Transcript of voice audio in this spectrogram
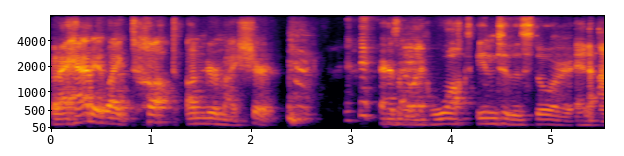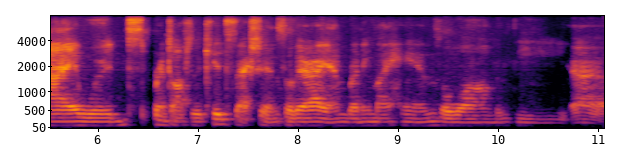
but I had it like tucked under my shirt. as I like walked into the store and I would sprint off to the kids section. So there I am running my hands along the uh,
